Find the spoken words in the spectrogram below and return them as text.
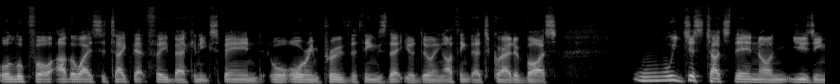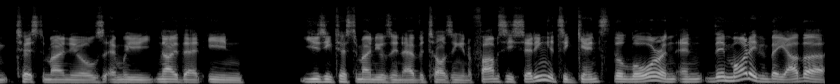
or look for other ways to take that feedback and expand or, or improve the things that you're doing. I think that's great advice. We just touched then on using testimonials, and we know that in using testimonials in advertising in a pharmacy setting, it's against the law, and and there might even be other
